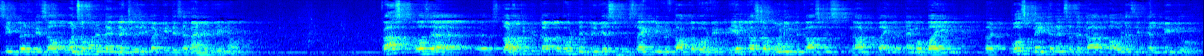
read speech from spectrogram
Seatbelt is once upon a time luxury, but it is a mandatory now. Cost was a, a lot of people talked about the previous slide. People talked about it. Real cost of owning the cost is not by the time of buying, but post maintenance of the car. How does it help me to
